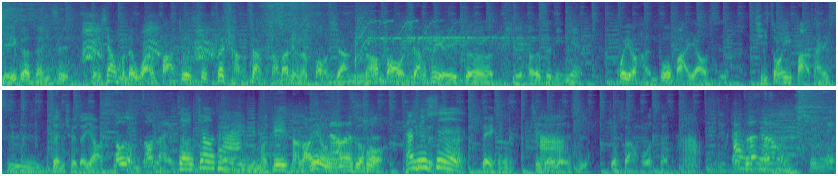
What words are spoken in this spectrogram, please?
有一个人质。等一下我们的玩法就是在场上找到你们的宝箱，然后宝箱会有一个铁盒子，里面会有很多把钥匙，其中一把才是正确的钥匙。那我怎么知道哪一把？解救他哎，。你们可以拿到钥匙之后，那去试对，解救人士就算获胜。好，我觉得好像很轻诶，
